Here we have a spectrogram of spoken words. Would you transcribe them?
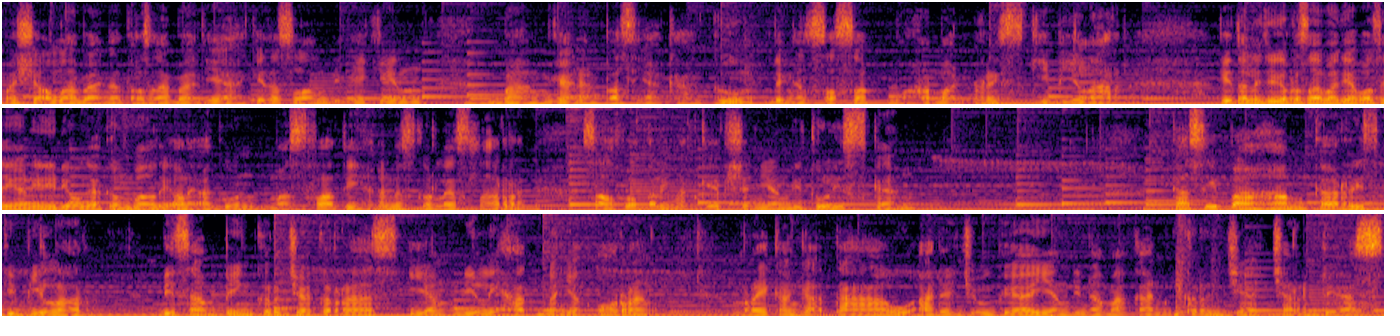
Masya Allah banget tersahabat ya, kita selalu dibikin bangga dan pastinya kagum dengan sosok Muhammad Rizky Bilar. Kita lihat juga persahabat ya, postingan ini diunggah kembali oleh akun Mas Fatih underscore Leslar, salvo kalimat caption yang dituliskan, Kasih paham Kak Rizky Bilar, di samping kerja keras yang dilihat banyak orang, mereka nggak tahu ada juga yang dinamakan kerja cerdas,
